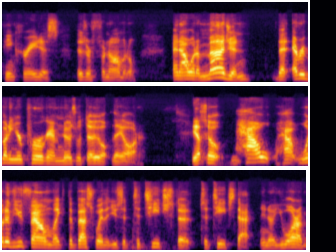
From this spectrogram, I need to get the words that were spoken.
being courageous. Those are phenomenal. And I would imagine that everybody in your program knows what they they are. Yep. So how how what have you found like the best way that you said to teach the to teach that? You know, you are a,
